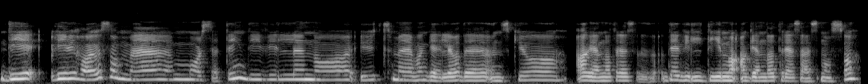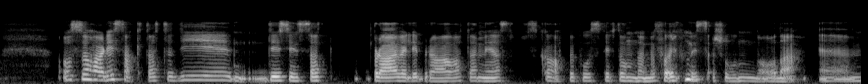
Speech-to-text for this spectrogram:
De, vi har jo samme målsetting. De vil nå ut med evangeliet, og det ønsker jo Agenda 316. Det vil de med Agenda 316 også. Og så har de sagt at de, de syns at bladet er veldig bra, og at det er med å skape positivt omdømme for organisasjonen nå, da. Um,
